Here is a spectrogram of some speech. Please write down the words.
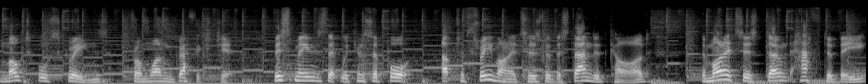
multiple screens from one graphics chip. This means that we can support up to three monitors with the standard card. The monitors don't have to be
